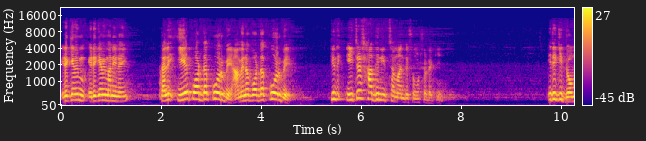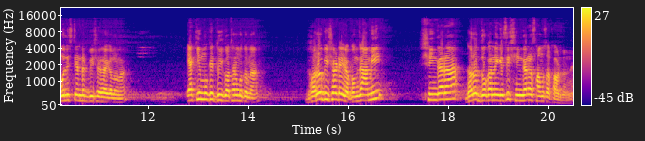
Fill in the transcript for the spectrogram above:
এটা কি আমি, এটা কি আমি মানি নাই? তাহলে এ পর্দা করবে, আমেনা পর্দা করবে। কিন্তু এইটার স্বাধীন ইচ্ছা মানতে সমস্যাটা কি? এটা কি ডবল স্ট্যান্ডার্ড বিষয় হয়ে গেল না? একই মুখে দুই কথার মতো না? ধরো বিষয়টা এরকম যে আমি সিঙ্গারা, ধরো দোকানে গেছি সিঙ্গারা সামোসা খাওয়ার জন্য।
